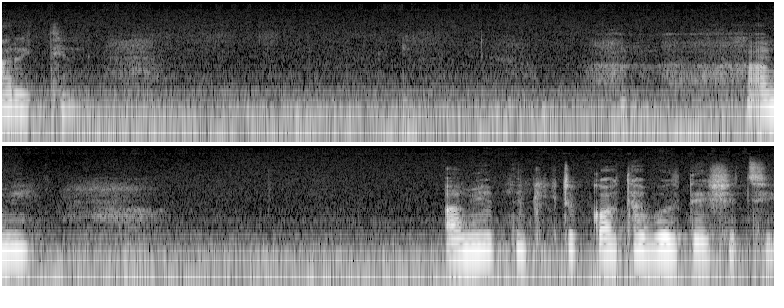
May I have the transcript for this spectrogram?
আরেকদিন আমি আমি আপনাকে একটা কথা বলতে এসেছি।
